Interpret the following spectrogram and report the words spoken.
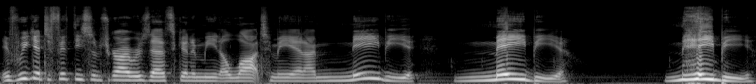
if we get to 50 subscribers, that's going to mean a lot to me. And I maybe, maybe, maybe,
